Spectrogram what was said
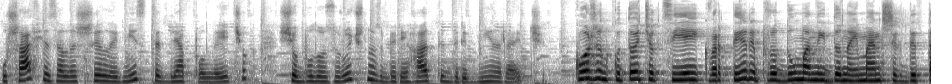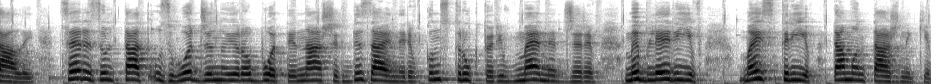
У шафі залишили місце для поличок, щоб було зручно зберігати дрібні речі. Кожен куточок цієї квартири продуманий до найменших деталей. Це результат узгодженої роботи наших дизайнерів, конструкторів, менеджерів, меблярів, майстрів та монтажників.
